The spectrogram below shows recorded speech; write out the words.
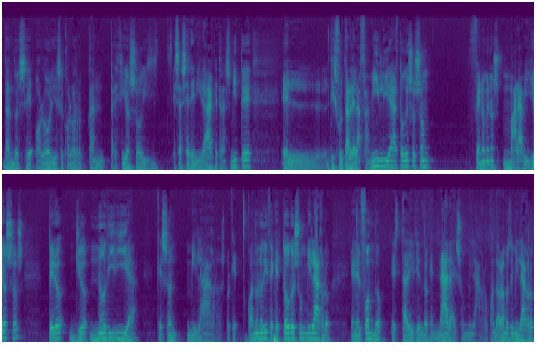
dando ese olor y ese color tan precioso y esa serenidad que transmite, el disfrutar de la familia, todo eso son fenómenos maravillosos, pero yo no diría que son milagros, porque cuando uno dice que todo es un milagro, en el fondo está diciendo que nada es un milagro. Cuando hablamos de milagro,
